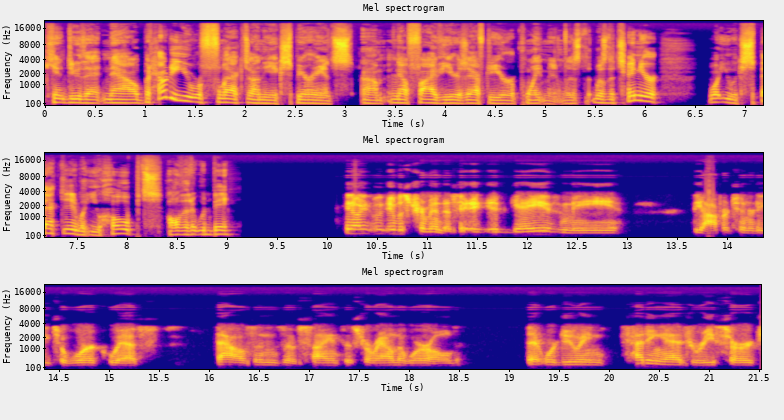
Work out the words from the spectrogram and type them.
can't do that now, but how do you reflect on the experience um, now, five years after your appointment? Was, was the tenure what you expected, what you hoped, all that it would be? You know, it, it was tremendous. It, it gave me the opportunity to work with thousands of scientists around the world that were doing cutting edge research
